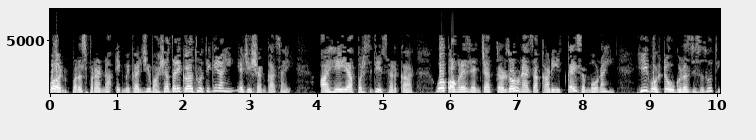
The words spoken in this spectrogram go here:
पण परस्परांना एकमेकांची भाषा तरी कळत होती की नाही याची शंकाच आहे. आहे या परिस्थितीत सरकार व काँग्रेस यांच्यात तडजोड होण्याचा काडी इतकाही संभव नाही. ही गोष्ट उघडच दिसत होती.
